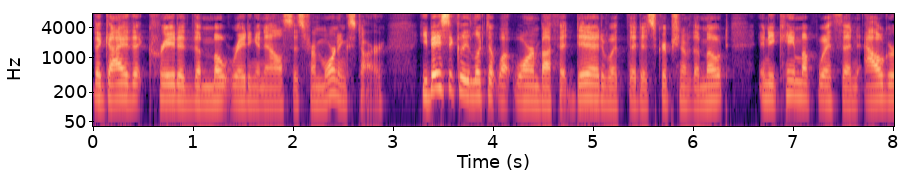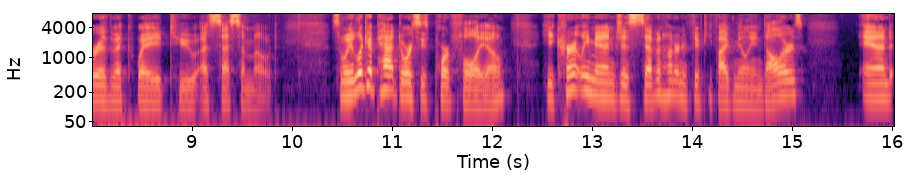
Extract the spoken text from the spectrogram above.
the guy that created the moat rating analysis from Morningstar. He basically looked at what Warren Buffett did with the description of the moat, and he came up with an algorithmic way to assess a moat. So when we look at Pat Dorsey's portfolio, he currently manages $755 million. And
